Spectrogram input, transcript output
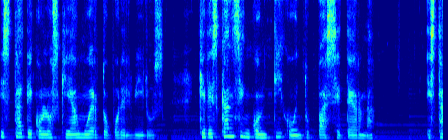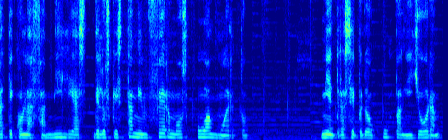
Estate con los que han muerto por el virus, que descansen contigo en tu paz eterna. Estate con las familias de los que están enfermos o han muerto. Mientras se preocupan y lloran,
